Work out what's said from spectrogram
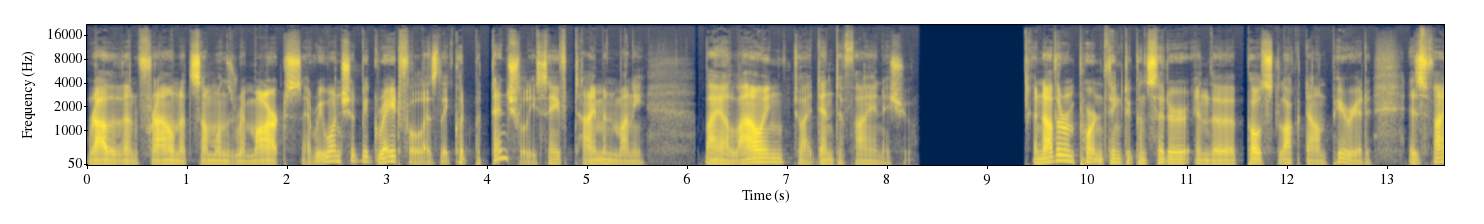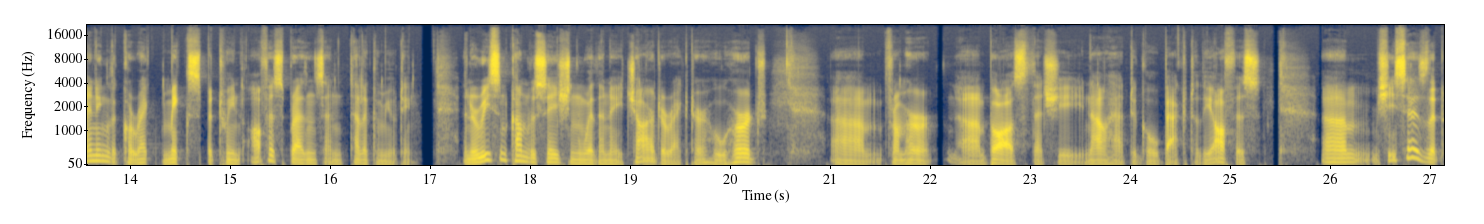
Rather than frown at someone's remarks, everyone should be grateful as they could potentially save time and money by allowing to identify an issue. Another important thing to consider in the post lockdown period is finding the correct mix between office presence and telecommuting. In a recent conversation with an HR director who heard um, from her uh, boss that she now had to go back to the office, um, she says that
